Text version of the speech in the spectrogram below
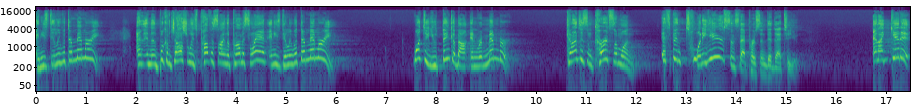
and he's dealing with their memory. And in the book of Joshua, he's prophesying the promised land, and he's dealing with their memory. What do you think about and remember? Can I just encourage someone? It's been 20 years since that person did that to you. And I get it.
